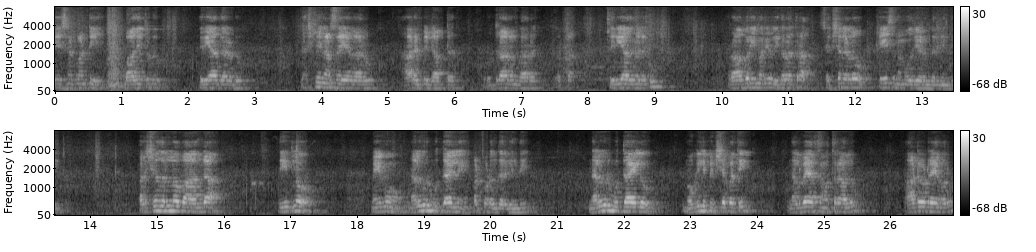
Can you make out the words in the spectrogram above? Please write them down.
చేసినటువంటి బాధితుడు ఫిర్యాదుదారుడు లక్ష్మీ నరసయ్య గారు ఆర్ఎంపీ డాక్టర్ రుద్రారం గారు యొక్క ఫిర్యాదు మేరకు రాబరీ మరియు ఇతరత్ర సెక్షన్లలో కేసు నమోదు చేయడం జరిగింది. పరిశోధనలో భాగంగా దీంట్లో మేము నలుగురు ముద్దాయిల్ని పట్టుకోవడం జరిగింది. నలుగురు ముద్దాయిలు మొగిలి భిక్షపతి నలభై ఆరు సంవత్సరాలు ఆటో డ్రైవరు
